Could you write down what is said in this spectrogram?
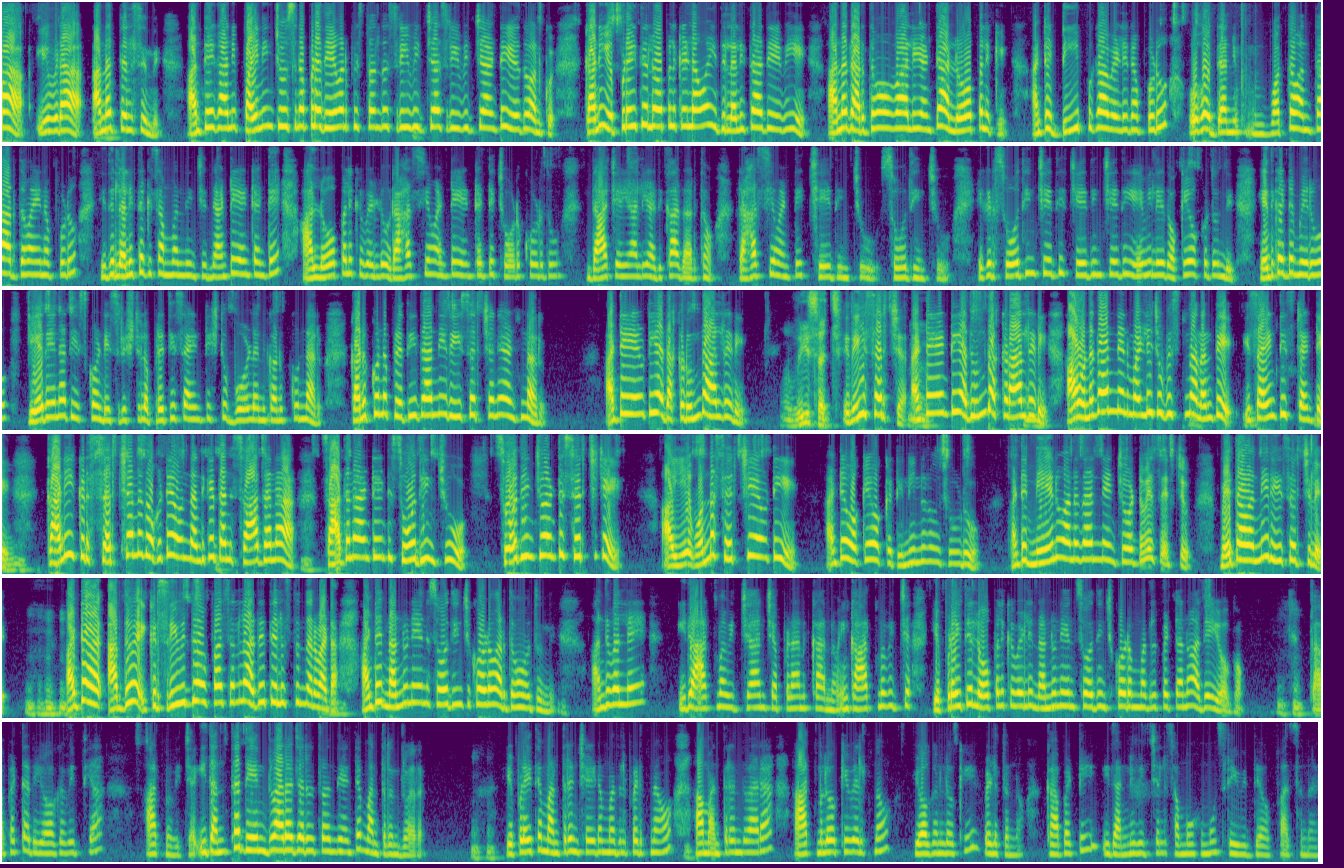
ఈవిడ అన్నది తెలిసింది. అంతేగాని పైనుంచి చూసినప్పుడు అది ఏమనిపిస్తుందో శ్రీ విద్య శ్రీ విద్య అంటే ఏదో అనుకో. కానీ ఎప్పుడైతే లోపలికి వెళ్ళామో ఇది లలితాదేవి అన్నది అర్థం అవ్వాలి అంటే ఆ లోపలికి. అంటే డీప్గా వెళ్ళినప్పుడు ఓహో దాన్ని మొత్తం అంతా అర్థమైనప్పుడు ఇది లలితకి సంబంధించింది. అంటే ఏంటంటే ఆ లోపలికి వెళ్ళు. రహస్యం అంటే ఏంటంటే చూడకూడదు దాచేయాలి అది కాదు అర్థం. రహస్యం అంటే ఛేదించు శోధించు. ఇక్కడ శోధించేది ఛేదించేది ఏమీ లేదు. ఒకే ఒకటి ఉంది. ఎందుకంటే మీరు ఏదైనా తీసుకోండి సృష్టిలో. ప్రతి సైంటిస్టు బోల్డ్ అని కనుక్కున్నారు. కనుక్కున్న ప్రతిదాన్ని రీసెర్చ్ అనే అంటున్నారు. అంటే ఏమిటి? అది అక్కడ ఉంది ఆల్రెడీ. రీసెర్చ్ రీసెర్చ్ అంటే ఏంటి? అది ఉంది అక్కడ ఆల్రెడీ ఆ ఉన్నదాన్ని నేను మళ్ళీ చూపిస్తున్నాను అంతే. ఈ సైంటిస్ట్ అంటే. కానీ ఇక్కడ సెర్చ్ అన్నది ఒకటే ఉంది. అందుకే దాని సాధన. సాధన అంటే ఏంటి? శోధించు. శోధించు అంటే సెర్చ్ చేయి. ఆ ఏ ఉన్న సెర్చ్ ఏమిటి? అంటే ఒకే ఒక్కటి. నిన్ను నువ్వు చూడు. అంటే నేను అన్నదాన్ని నేను చూడటమే సెర్చ్ మిగతావన్నీ రీసెర్చ్లే అంటే అర్థం ఇక్కడ శ్రీ విద్యా ఉపాసనలో అదే తెలుస్తుంది అనమాట అంటే నన్ను నేను శోధించుకోవడం అర్థమవుతుంది. అందువల్లే ఇది ఆత్మవిద్య అని చెప్పడానికి కారణం. ఇంకా ఆత్మవిద్య ఎప్పుడైతే లోపలికి వెళ్ళి నన్ను నేను శోధించుకోవడం మొదలు పెట్టానో అదే యోగం. కాబట్టి అది యోగ విద్య ఆత్మవిద్య. ఇదంతా దేని ద్వారా జరుగుతుంది అంటే మంత్రం ద్వారా. ఎప్పుడైతే మంత్రం చేయడం మొదలు పెడుతున్నామో ఆ మంత్రం ద్వారా ఆత్మలోకి వెళ్తున్నాం యోగంలోకి వెళుతున్నాం. కాబట్టి ఇది అన్ని విద్యల సమూహము శ్రీ విద్య ఉపాసన.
